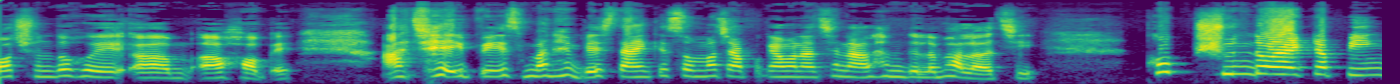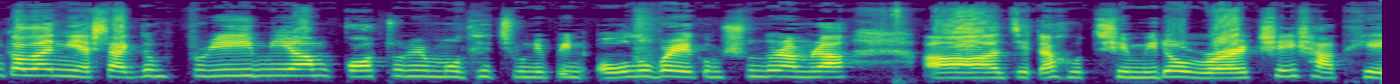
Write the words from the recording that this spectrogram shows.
পছন্দ হয়ে হবে। আচ্ছা এই পেজ মানে বেশ থ্যাংক ইউ সো মাচ আপু, কেমন আছেন? আলহামদুলিল্লাহ, ভালো আছি। খুব সুন্দর একটা পিঙ্ক কালার নিয়ে আসে, একদম প্রিমিয়াম কটনের মধ্যে চুনি পিন অল ওভার এরকম সুন্দর আমরা যেটা হচ্ছে মিডল ওয়ার্ক সেই সাথে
